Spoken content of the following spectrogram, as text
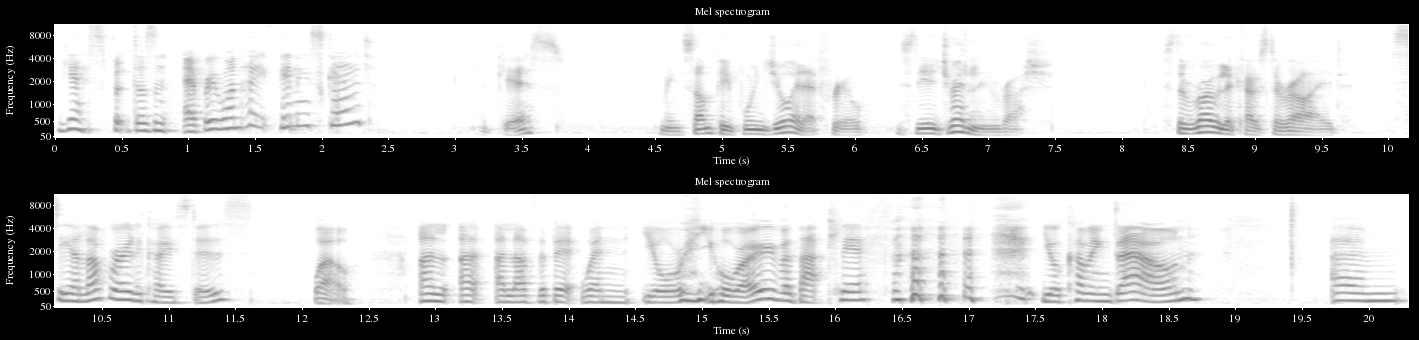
yes, but doesn't everyone hate feeling scared? I guess. I mean, some people enjoy that thrill. It's the adrenaline rush. It's the roller coaster ride. See, I love roller coasters. Well, I, I, I love the bit when you're you're over that cliff, you're coming down. Um,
